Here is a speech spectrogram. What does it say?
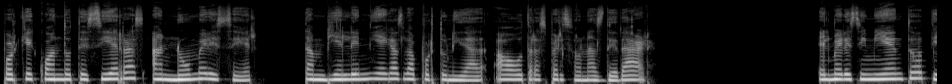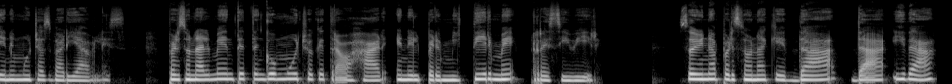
Porque cuando te cierras a no merecer, también le niegas la oportunidad a otras personas de dar. El merecimiento tiene muchas variables. Personalmente tengo mucho que trabajar en el permitirme recibir. Soy una persona que da, da y da,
